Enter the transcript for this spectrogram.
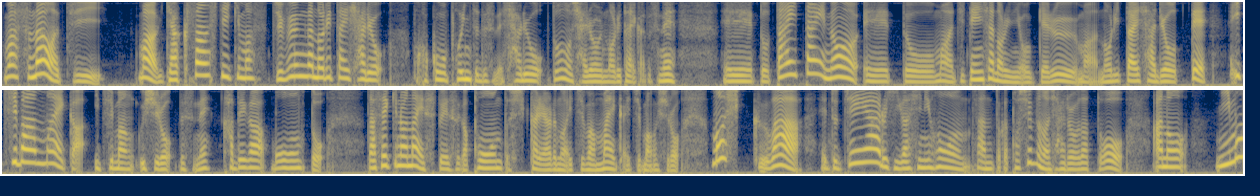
まあすなわちまあ逆算していきます。自分が乗りたい車両ここもポイントですね。車両どの車両に乗りたいかですね。えーと、大体の、えーとまあ、自転車乗りにおける、まあ、乗りたい車両って一番前か一番後ろですね。壁がボーンと座席のないスペースがポーンとしっかりあるのは一番前か一番後ろ。もしくは、えっと、JR 東日本さんとか都市部の車両だとあの荷物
